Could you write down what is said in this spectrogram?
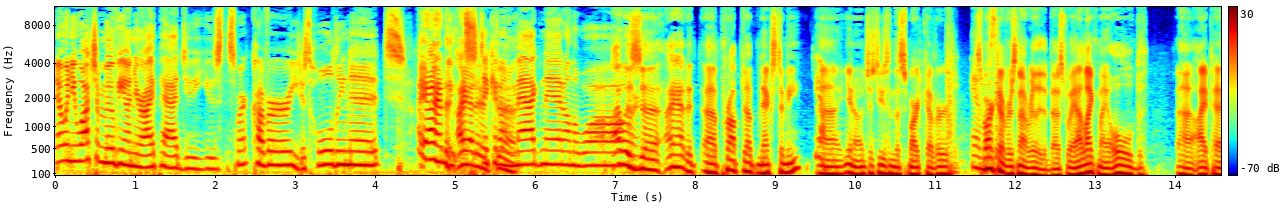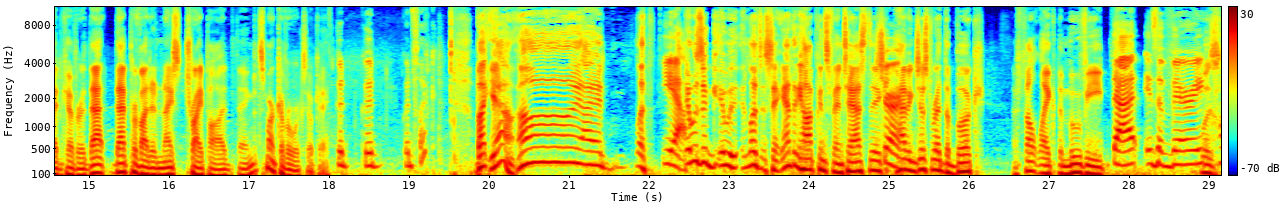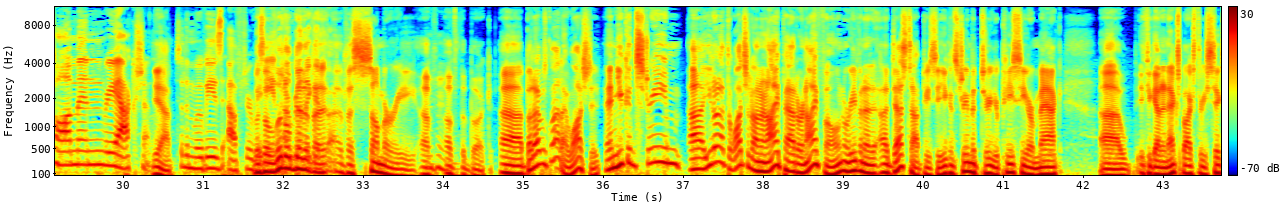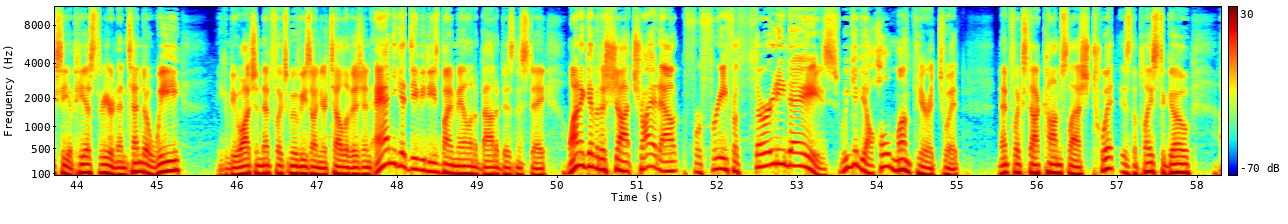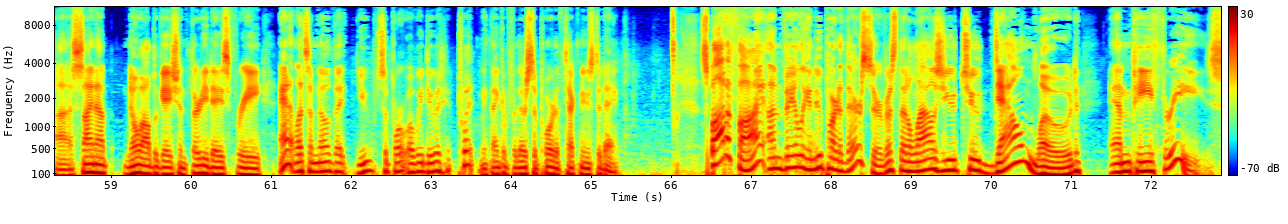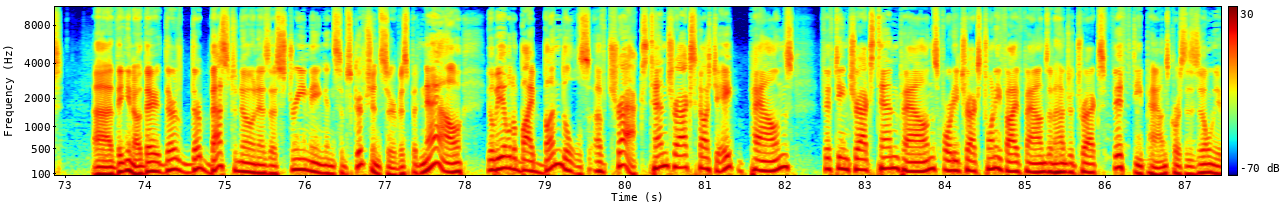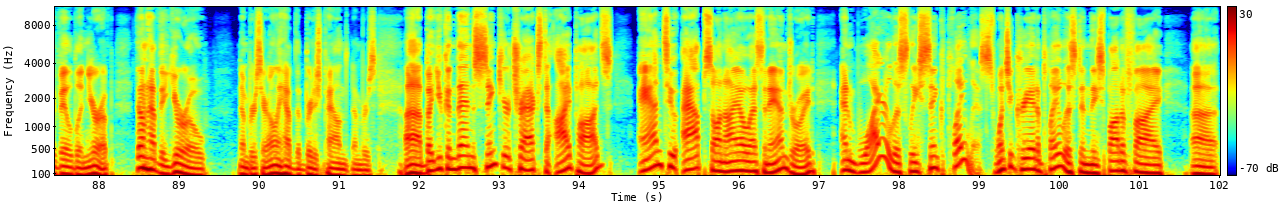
Now, when you watch a movie on your iPad, do you use the smart cover? Are you just holding it? I, I had it. I had stick it, on uh, a magnet on the wall. I was or- uh, I had it uh, propped up next to me. Yeah. Uh, you know, just using the smart cover. And smart cover is not really the best way. I like my old uh, iPad cover. That that provided a nice tripod thing, but smart cover works okay. good, good, good flick. But yeah, uh, I let Yeah. It was a it was let's say Anthony Hopkins fantastic. Sure. Having just read the book, I felt like the movie That is a very Was- common reaction Yeah. to the movies after was a reading little really bit of good a book. Mm-hmm. of a summary of, of the book. Uh, but I was glad I watched it. And you can stream. Uh, you don't have to watch it on an iPad or an iPhone or even a, a desktop PC. You can stream it to your PC or Mac. Uh, if you got an Xbox 360, a PS3, or Nintendo Wii, you can be watching Netflix movies on your television, and you get DVDs by mail in about a business day. Want to give it a shot? Try it out for free for 30 days. We give you a whole month here at Twit. Netflix.com slash twit is the place to go. Uh, sign up, no obligation, 30 days free, and it lets them know that you support what we do at Twit. We thank them for their support of Tech News Today. Spotify unveiling a new part of their service that allows you to download MP3s. Uh, you know, they're they're they're best known as a streaming and subscription service, but now you'll be able to buy bundles of tracks. Ten tracks cost you eight pounds. 15 tracks 10 pounds. 40 tracks 25 pounds. And 100 tracks 50 pounds. Of course this is only available in europe. They don't have the euro numbers here. I only have the british pound numbers. Uh, but you can then sync your tracks to ipods and to apps on ios and android and wirelessly sync playlists. Once you create a playlist in the spotify uh,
